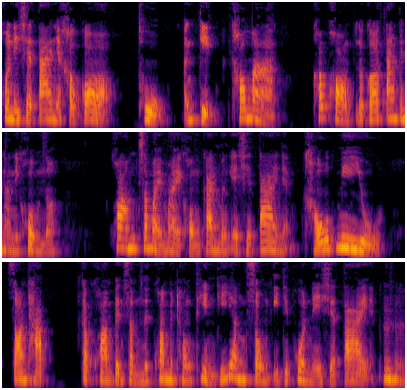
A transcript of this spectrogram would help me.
คนเอเชียใต้เนี่ยเขาก็ถูกอังกฤษเข้ามา ครอบครองแล้วก็ตั้งเป็นอาณานิคมเนาะความสมัยใหม่ของการเมืองเอเชียใต้เนี่ยเขามีอยู่ซ้อนทับกับความเป็นสำนึกความเป็นท้องถิ่นที่ยังทรงอิทธิพลในเอเชียใต้อือหือ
